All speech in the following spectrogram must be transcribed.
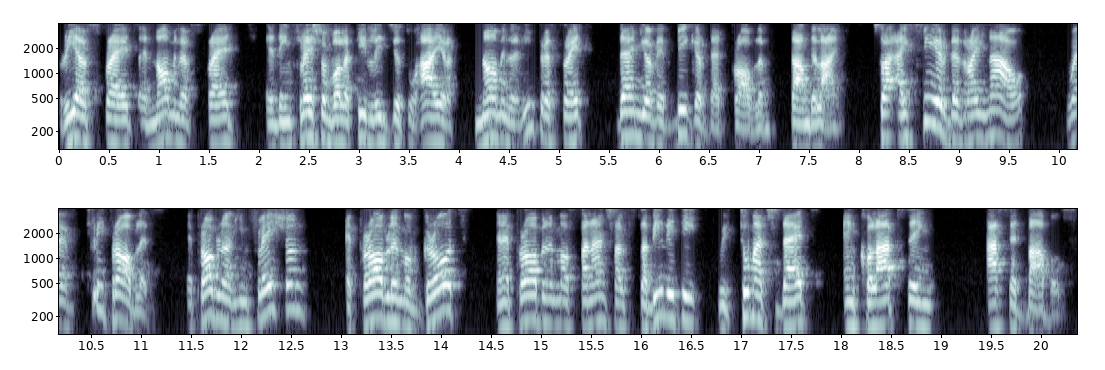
real spreads and nominal spread, and the inflation volatility leads you to higher nominal interest rates, then you have a bigger debt problem down the line. So I fear that right now we have three problems a problem of inflation, a problem of growth, and a problem of financial stability with too much debt and collapsing asset bubbles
